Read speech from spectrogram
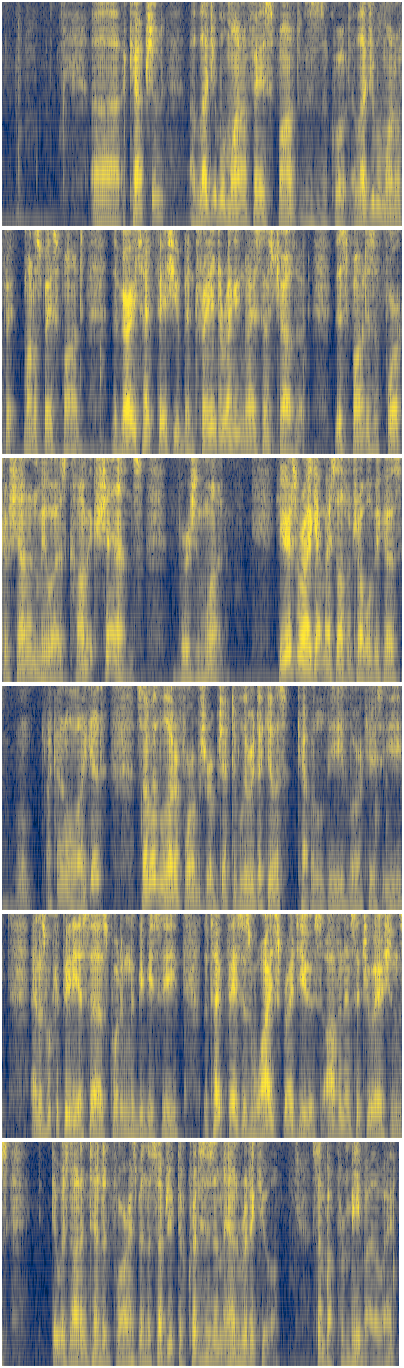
Uh, caption a legible monoface font, this is a quote, a legible monofa- monospace font, the very typeface you've been trained to recognize since childhood. This font is a fork of Shannon Miwa's Comic Shanns, version 1. Here's where I get myself in trouble because well, I kind of like it. Some of the letter forms are objectively ridiculous, capital D, lowercase e, and as Wikipedia says, quoting the BBC, the typeface's widespread use, often in situations it was not intended for, has been the subject of criticism and ridicule. Some up from me, by the way.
